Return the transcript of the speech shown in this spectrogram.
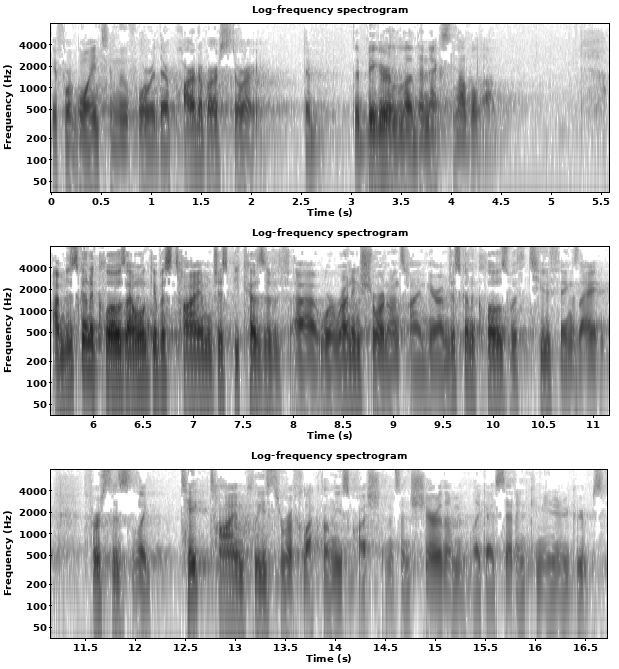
if we're going to move forward. They're part of our story, they're the bigger, the next level up. I'm just going to close. I won't give us time just because of uh, we're running short on time here. I'm just going to close with two things. I, first is like take time, please, to reflect on these questions and share them, like I said, in community groups.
